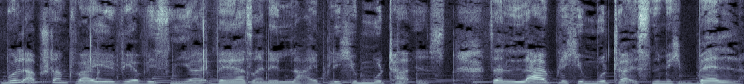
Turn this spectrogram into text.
Bull abstammt, weil wir wissen ja, wer seine leibliche Mutter ist. Seine leibliche Mutter ist nämlich Belle.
